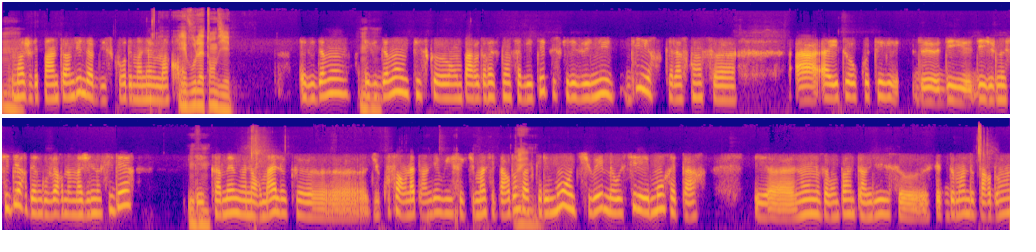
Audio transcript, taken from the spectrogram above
Mhm. Moi, je ne l'ai pas entendu dans le discours d'Emmanuel Macron. Et vous l'attendiez? Évidemment, mhm. évidemment, puisqu'on parle de responsabilité, puisqu'il est venu dire que la France euh, a, été aux côtés de, des, génocidaires, d'un gouvernement génocidaire. Il est mhm. quand même normal que, du coup, on attendait, oui, effectivement, ce pardon, parce que les mots ont tué, mais aussi les mots réparent. Et euh, nous, nous n'avons pas entendu cette demande de pardon.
